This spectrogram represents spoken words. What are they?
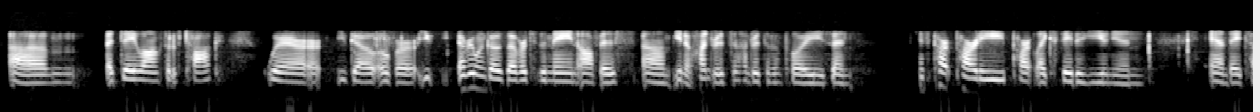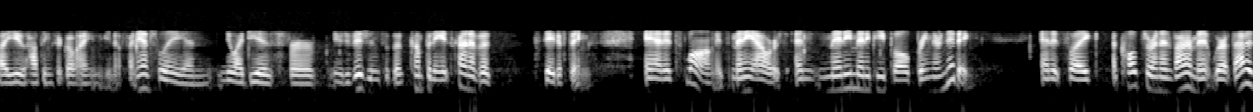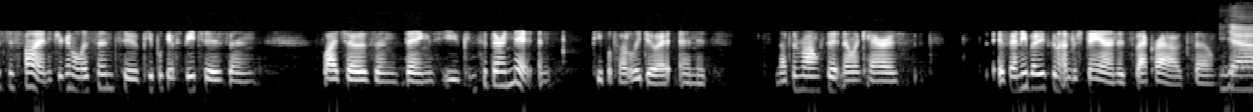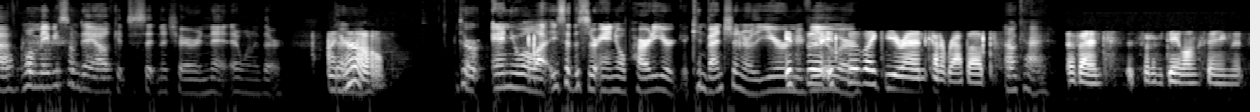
um a day long sort of talk where you go over you everyone goes over to the main office, um, you know, hundreds and hundreds of employees and it's part party, part like state of the union and they tell you how things are going, you know, financially and new ideas for new divisions of the company. It's kind of a state of things. And it's long, it's many hours, and many, many people bring their knitting. And it's like a culture and environment where that is just fine. If you're going to listen to people give speeches and slideshows and things, you can sit there and knit, and people totally do it, and it's nothing wrong with it. No one cares. It's, if anybody's going to understand, it's that crowd. So Yeah. Well, maybe someday I'll get to sit in a chair and knit at one of their I know their annual. Uh, you said this is their annual party or convention or the year in it's review it's or the like year end kind of wrap up okay. event. It's sort of a day long thing that's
